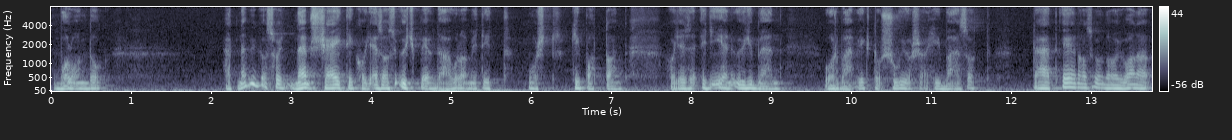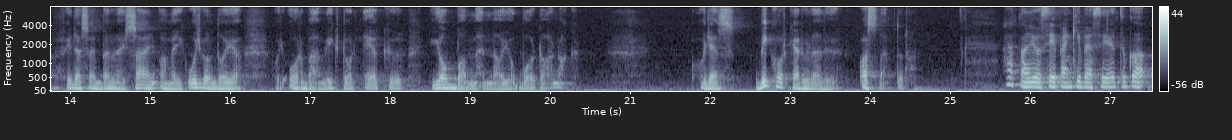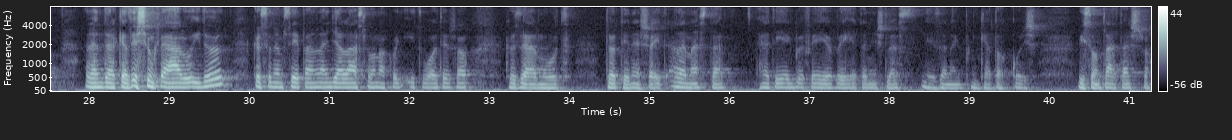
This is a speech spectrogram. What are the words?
bolondok. Hát nem igaz, hogy nem sejtik, hogy ez az ügy például, amit itt most kipattant, hogy ez egy ilyen ügyben Orbán Viktor súlyosan hibázott. Tehát én azt gondolom, hogy van a Fideszen belül egy szány, amelyik úgy gondolja, hogy Orbán Viktor nélkül jobban menne a jobb oldalnak. Hogy ez mikor kerül elő, azt nem tudom. Hát nagyon szépen kibeszéltük a rendelkezésünkre álló időt. Köszönöm szépen Lengyel Lászlónak, hogy itt volt, és a közelmúlt történéseit elemezte. Heti égből fél jövő héten is lesz, nézzenek minket akkor is. Viszontlátásra!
